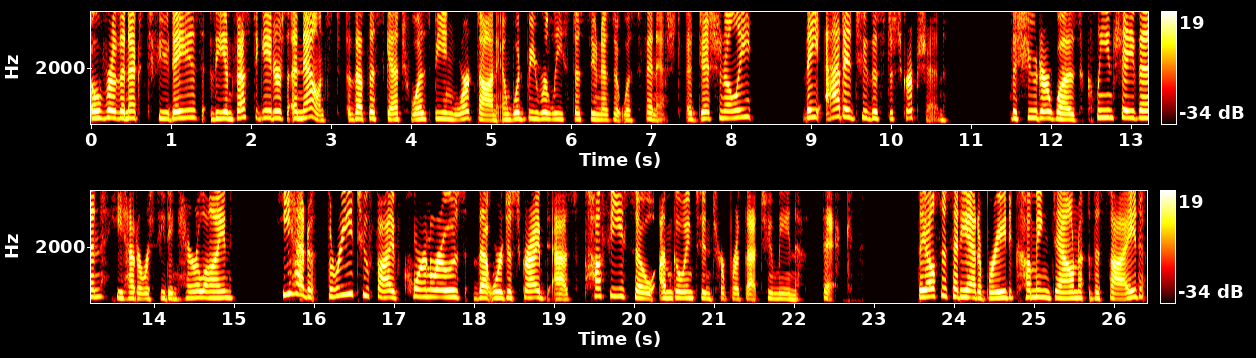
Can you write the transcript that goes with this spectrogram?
Over the next few days, the investigators announced that the sketch was being worked on and would be released as soon as it was finished. Additionally, they added to this description. The shooter was clean shaven, he had a receding hairline, he had three to five cornrows that were described as puffy, so I'm going to interpret that to mean thick. They also said he had a braid coming down the side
